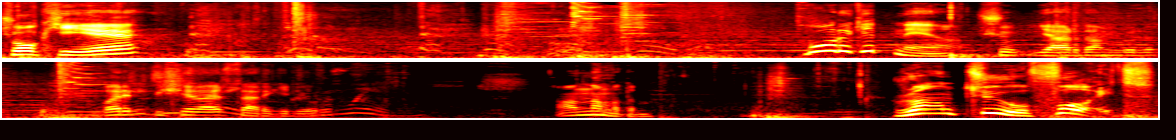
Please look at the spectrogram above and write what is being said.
Çok iyi. Bu hareket ne ya? Şu yerden böyle garip bir şeyler sergiliyoruz. Anlamadım. Round 2 fight.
